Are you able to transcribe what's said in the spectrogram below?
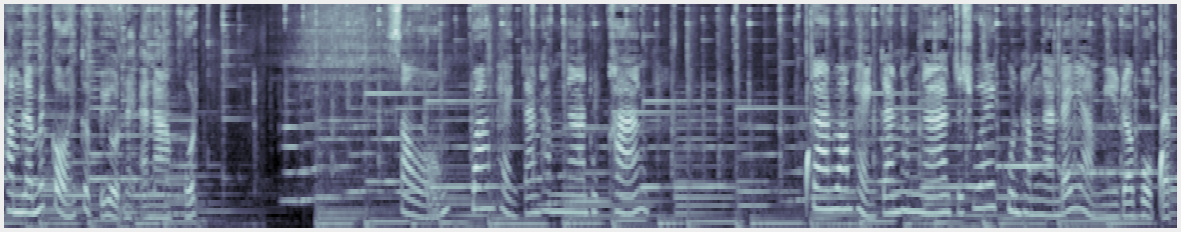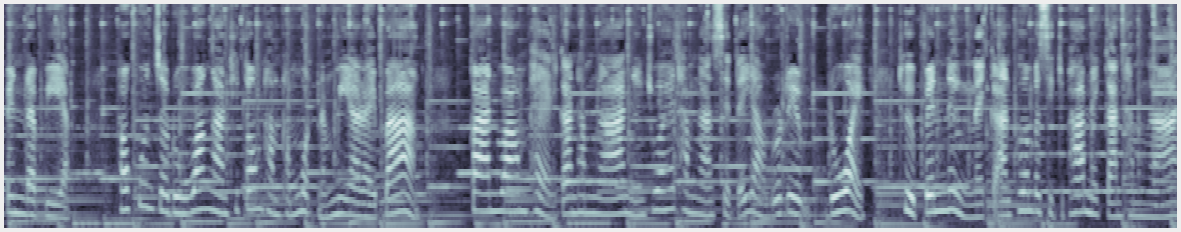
ทำแล้วไม่ก่อให้เกิดประโยชน์ในอนาคต 2. วางแผนการทำงานทุกครั้ง การวางแผนการทำงานจะช่วยให้คุณทำงานได้อย่างมีระบบและเป็นระเบียบ เพราะคุณจะรู้ว่างานที่ต้องทำทั้งหมดนั้นมีอะไรบ้าง การวางแผนการทำงานยังช่วยให้ทำงานเสร็จได้อย่างรวดเร็วอีกด้วย ถือเป็นหนึ่งในการเพิ่มประสิทธิภาพในการทำงาน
